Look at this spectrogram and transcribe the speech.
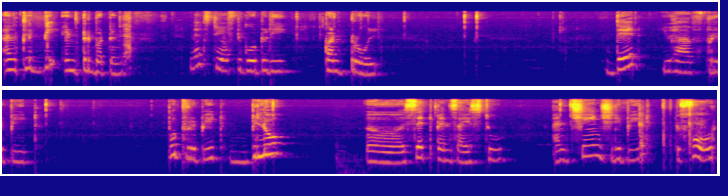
and click the enter button. Next you have to go to the control there you have repeat. Put repeat below uh, set pen size to and change repeat to 4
